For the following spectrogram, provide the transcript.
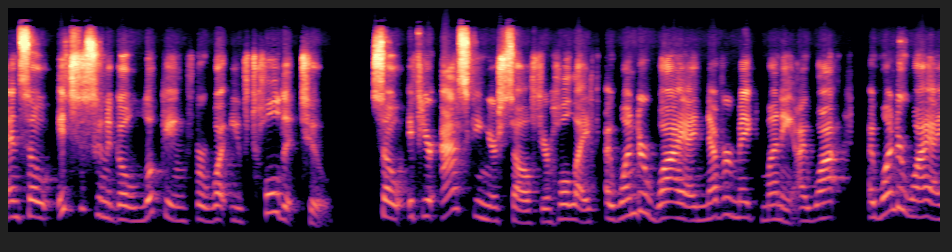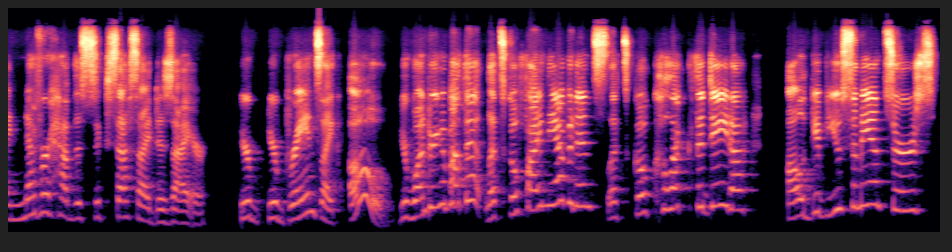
And so it's just going to go looking for what you've told it to. So if you're asking yourself your whole life, I wonder why I never make money. I wa- I wonder why I never have the success I desire. Your your brain's like, "Oh, you're wondering about that? Let's go find the evidence. Let's go collect the data. I'll give you some answers."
